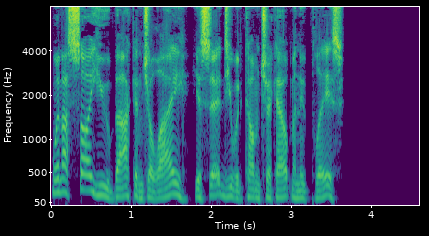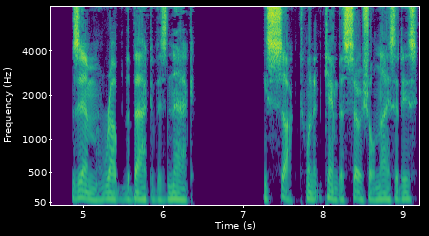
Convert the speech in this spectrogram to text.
When I saw you back in July, you said you would come check out my new place. Zim rubbed the back of his neck. He sucked when it came to social niceties.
